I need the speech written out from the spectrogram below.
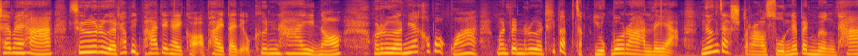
ใช่ไหมคะชื่อเรือถ้าผิดพลาดยังไงขออภัยแต่เดี๋ยวขึ้นให้เนาะเรือเนี่ยเขาบอกว่ามันเป็นเรือที่แบบจากยุคโบราณเลยอะเนื่องจากสตราซุนเนี่ยเป็นเมืองท่า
